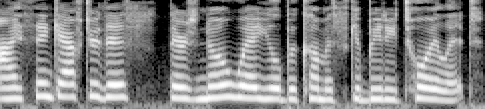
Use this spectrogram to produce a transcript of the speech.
I think after this, there's no way you'll become a Skibidi toilet.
